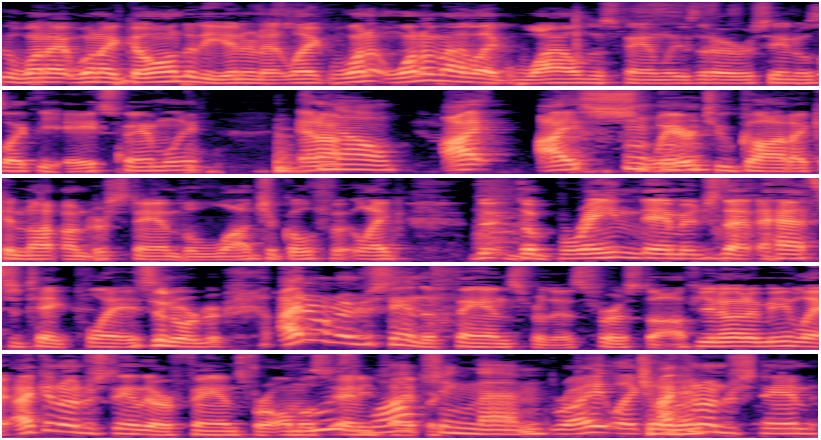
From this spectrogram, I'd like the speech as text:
when I when I go onto the internet. Like one one of my like wildest families that I've ever seen was like the Ace family, and I no. I I swear to God I cannot understand the logical f- like the the brain damage that has to take place in order. I don't understand the fans for this. First off, you know what I mean? Like I can understand there are fans for almost Who's any type of watching them? right. Like I can understand.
